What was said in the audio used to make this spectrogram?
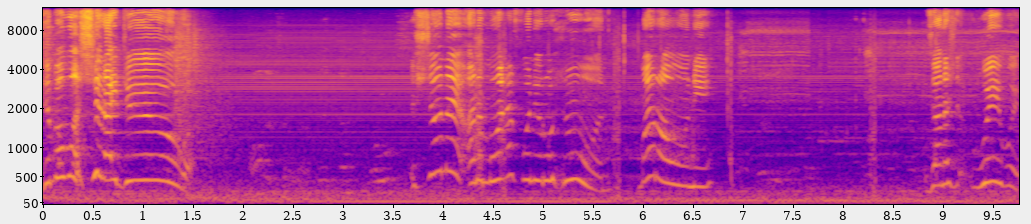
زبا what should I do شلون أ- انا ما اعرف وين يروحون ما يراوني اذا انا ش- وي وي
